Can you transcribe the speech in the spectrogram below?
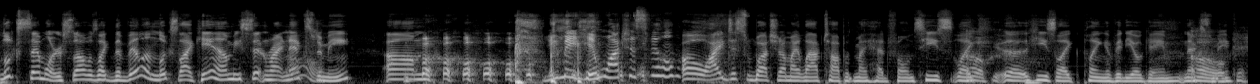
looks similar. So I was like, the villain looks like him. He's sitting right next to me. Um, You made him watch this film? oh, I just watched it on my laptop with my headphones. He's like, uh, he's like playing a video game next to me. Oh, okay.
